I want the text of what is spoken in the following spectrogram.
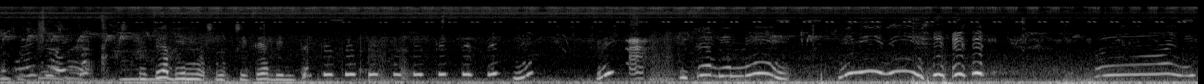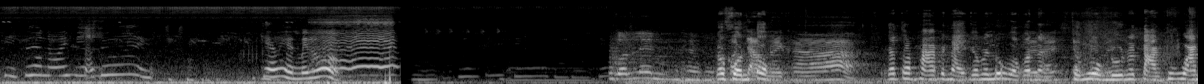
ดอกไม้สวยค่ะสีเตี้ยบินสีเตี้ยบินตึ๊ดตึ๊ดตึ๊ดตึ๊ดตึ๊ดตึ๊ดตึ๊ดตึ๊ดนี่นี่สีเตี้ยบินนี่นี่นี่นี่โอ้ยมีสีเสื้อน้อยเยอะด้วยแกวเห็นไหมลูก รถเล่นก็ฝนตกจับหน่อยค่ะ ก็จะพาไปไหนก็ไม่รู้บอกว่าน่ะชะโงกดูหน้าต่างทุกวัน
